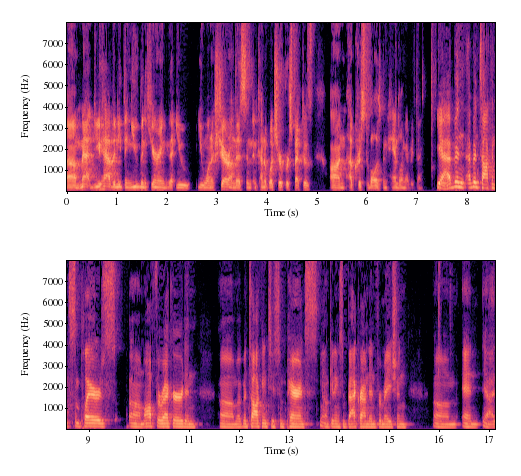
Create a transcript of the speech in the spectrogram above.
Um, Matt, do you have anything you've been hearing that you you want to share on this, and, and kind of what's your perspective on how Cristobal has been handling everything? Yeah, I've been I've been talking to some players um, off the record, and um, I've been talking to some parents, you know, getting some background information, um, and yeah,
